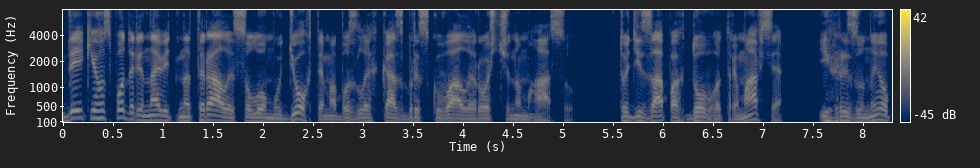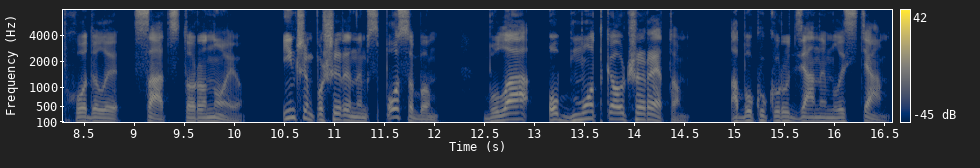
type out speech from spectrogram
Деякі господарі навіть натирали солому дьогтем або злегка збризкували розчином гасу. Тоді запах довго тримався, і гризуни обходили сад стороною. Іншим поширеним способом була обмотка очеретом або кукурудзяним листям.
